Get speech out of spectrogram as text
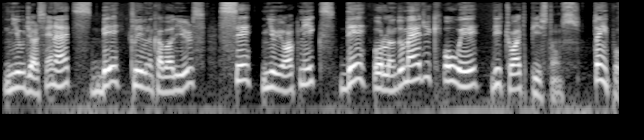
New Jersey Nets, B. Cleveland Cavaliers, C. New York Knicks, D. Orlando Magic ou E. Detroit Pistons. Tempo.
